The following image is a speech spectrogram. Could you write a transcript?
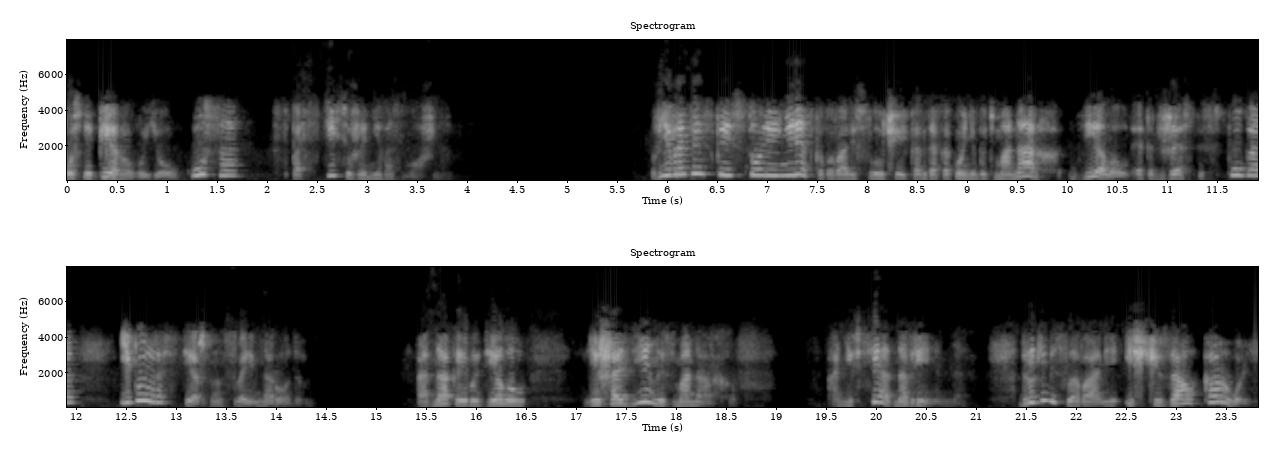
после первого ее укуса спастись уже невозможно. В европейской истории нередко бывали случаи, когда какой-нибудь монарх делал этот жест испуга и был растерзан своим народом. Однако его делал лишь один из монархов, а не все одновременно. Другими словами, исчезал король,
